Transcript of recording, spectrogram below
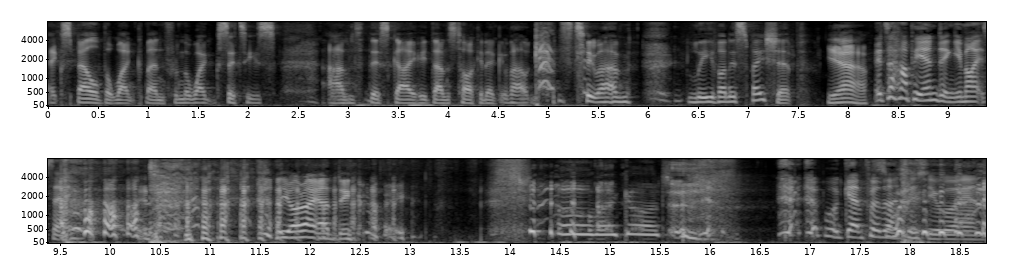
expel the wank men from the wank cities. And this guy who Dan's talking about gets to um, leave on his spaceship. Yeah. It's a happy ending, you might say. Are you all right, Andy? Oh my god. we'll get put that tissue away. Andy.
